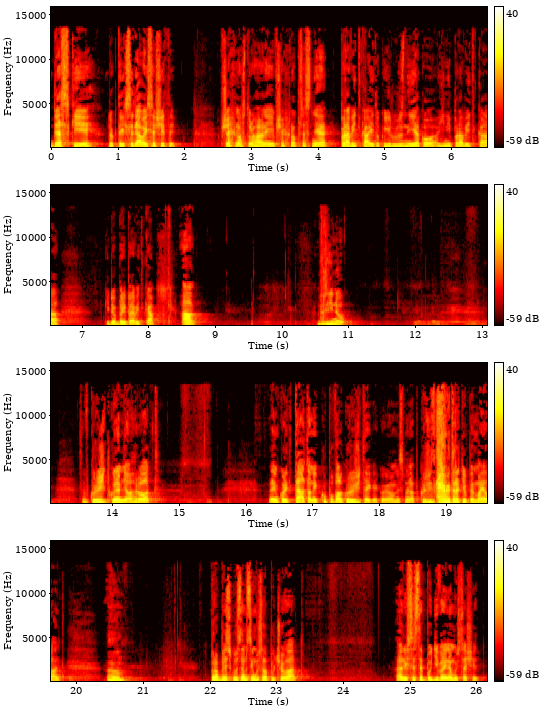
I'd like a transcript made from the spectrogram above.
desky, do kterých se dávají sešity. Všechno strohaný, všechno přesně pravítka, i takový různý jako jiný pravítka, taky dobrý pravítka. A v říjnu jsem v kružitku neměl hrot, nevím, kolik táta mi kupoval kružitek, jako jo, my jsme na kružitkách utratili úplně Mailand. Um, propisku jsem si musel půjčovat, a když jste se podívali na můj sešit,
